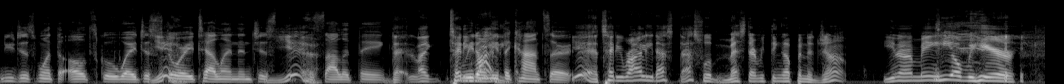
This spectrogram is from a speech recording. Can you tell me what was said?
You just want the old school way, just Yeah. storytelling and just Yeah. the solid thing. That like Teddy we don't need the concert. Yeah, Teddy Riley. That's that's what messed everything up in the jump. You know what I mean? He over here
